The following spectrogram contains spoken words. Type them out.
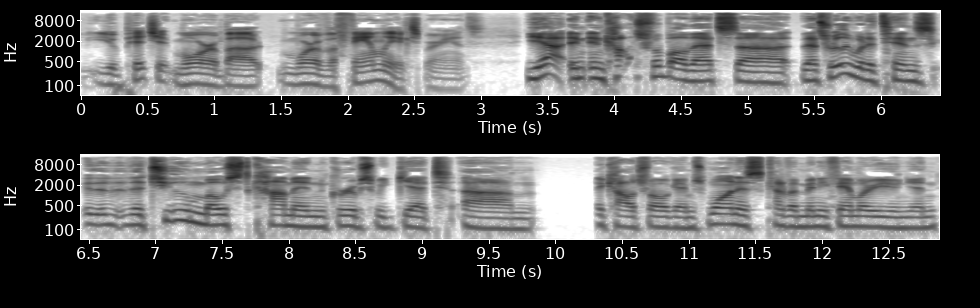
you pitch it more about more of a family experience. Yeah, in, in college football, that's uh, that's really what it tends. The, the two most common groups we get um, at college football games. One is kind of a mini family reunion,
